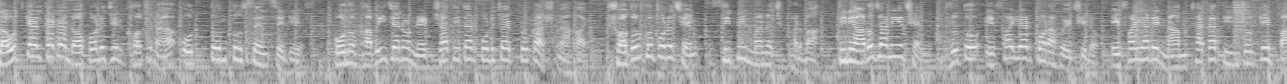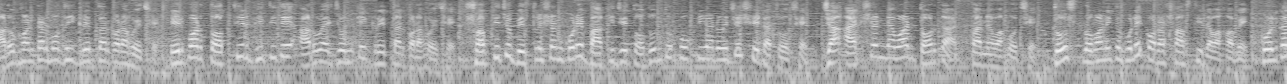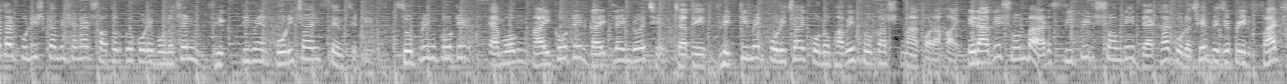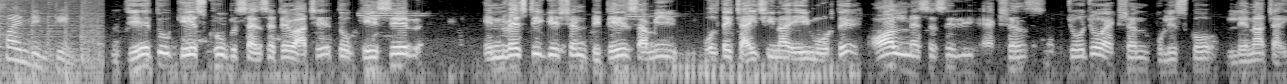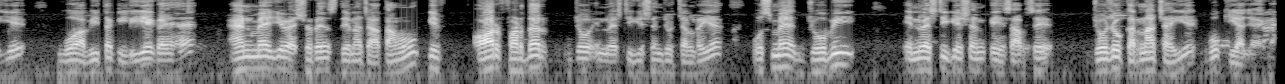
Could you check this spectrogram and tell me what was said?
South Calcutta Law কলেজের ঘটনা অত্যন্ত সেন্সিটিভ। কোনোভাবেই যেন নির্যাতিতার পরিচয় প্রকাশ না হয়। সতর্ক করেছেন সিপি মনোজ ভার্মা। তিনি আরও জানিয়েছেন, দ্রুত এফআইআর করা হয়েছিল। এফআইআর এর নাম থাকা তিনজনকে বারো ঘণ্টার মধ্যেই গ্রেপ্তার করা হয়েছে। এরপর তথ্যের ভিত্তিতে আরও একজনকে গ্রেপ্তার করা হয়েছে। সবকিছু বিশ্লেষণ করে বাকি যে তদন্ত প্রক্রিয়া রয়েছে, সেটা চলছে। যা অ্যাকশন নেওয়ার দরকার, তা নেওয়া হচ্ছে। দোষ প্রমাণিত হলে করা শাস্তি দেওয়া হবে। কলকাতার পুলিশ কমিশনার সতর্ক করে বলেছেন, ভিকটিমের পরিচয় সেন্সিটিভ। সুপ্রিম কোর্টের এবং হাইকোর্টের গাইডলাইন রয়েছে যাতে ভিকটিমের পরিচয় কোনোভাবে প্রকাশ না করা হয় এর আগে সোমবার সিপির সঙ্গে দেখা করেছে বিজেপির ফ্যাক্ট ফাইন্ডিং টিম যেহেতু কেস খুব সেন্সিটিভ আছে তো কেসের ইনভেস্টিগেশন ডিটেলস আমি বলতে চাইছি না এই মুহূর্তে ऑल नेसेसरी एक्शंस जो जो एक्शन पुलिस को लेना चाहिए वो अभी तक लिए गए हैं एंड मैं ये एश्योरेंस देना चाहता हूँ कि और फर्दर जो इन्वेस्टिगेशन जो चल रही है, उसमें जो भी इन्वेस्टिगेशन के हिसाब से जो जो करना चाहिए, वो किया जाएगा।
